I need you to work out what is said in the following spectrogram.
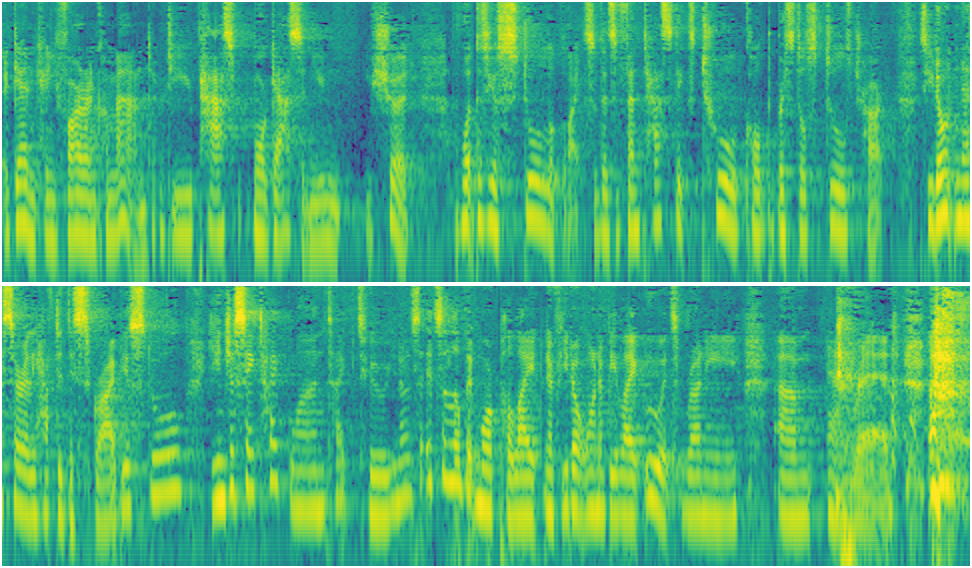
Again, can you fire on command? Do you pass more gas than you, you should? What does your stool look like? So there's a fantastic tool called the Bristol Stool Chart. So you don't necessarily have to describe your stool. You can just say type one, type two. You know, it's, it's a little bit more polite. And if you don't want to be like, ooh, it's runny um, and red.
